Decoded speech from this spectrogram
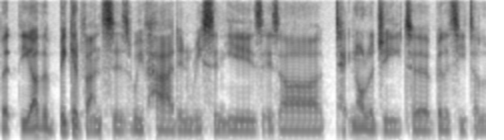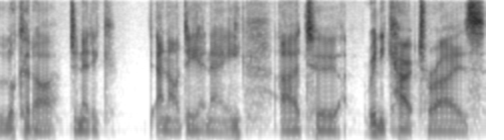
but the other big advances we've had in recent years is our technology to ability to look at our genetic and our DNA uh, to really characterize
